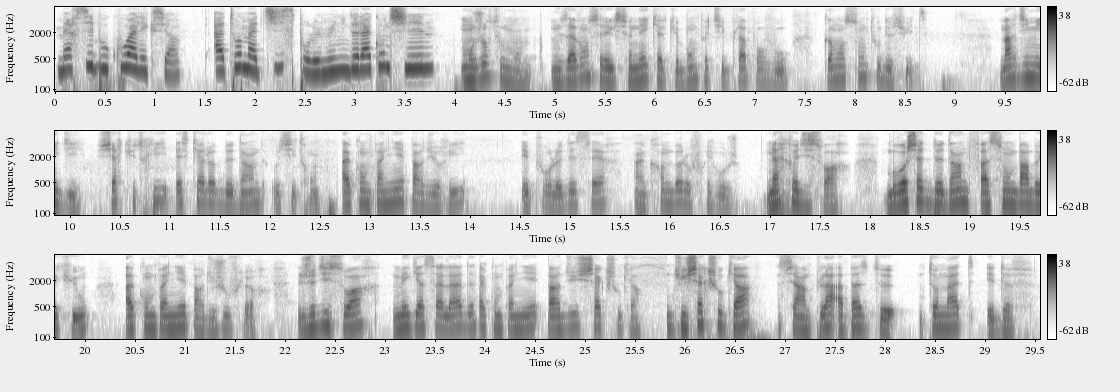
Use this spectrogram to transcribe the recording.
Merci beaucoup Alexia. À toi Mathis pour le menu de la cantine. Bonjour tout le monde. Nous avons sélectionné quelques bons petits plats pour vous. Commençons tout de suite. Mardi midi, charcuterie escalope de dinde au citron, accompagné par du riz et pour le dessert, un crumble aux fruits rouges. Mercredi soir, brochette de dinde façon barbecue, accompagné par du chou-fleur. Jeudi soir, méga salade accompagné par du shakshuka. Du shakshuka, c'est un plat à base de tomates et d'œufs.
